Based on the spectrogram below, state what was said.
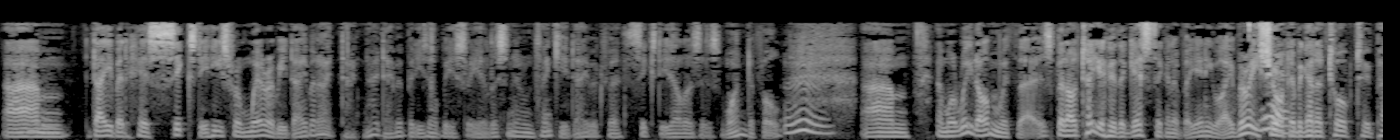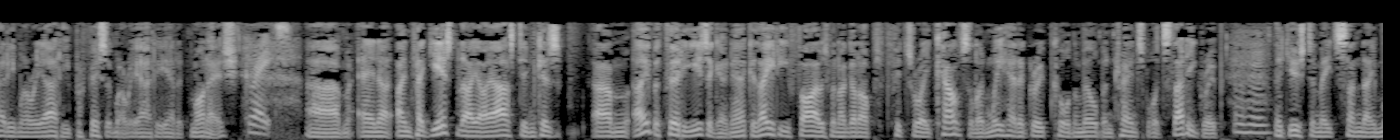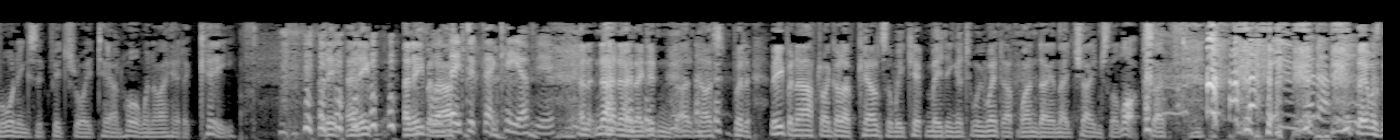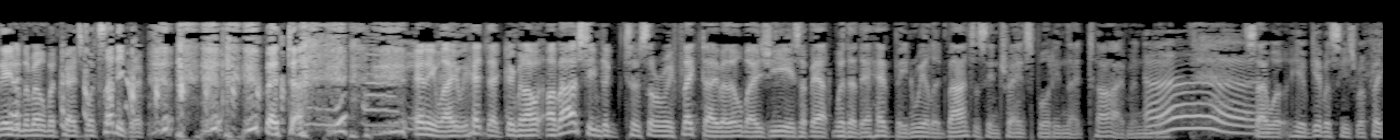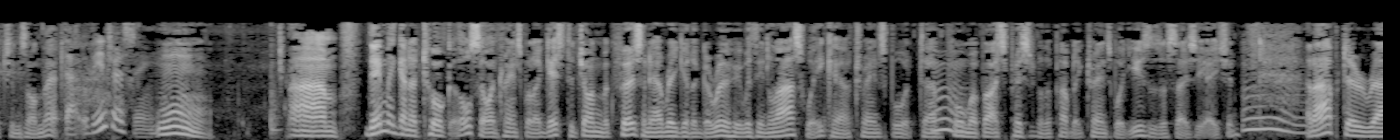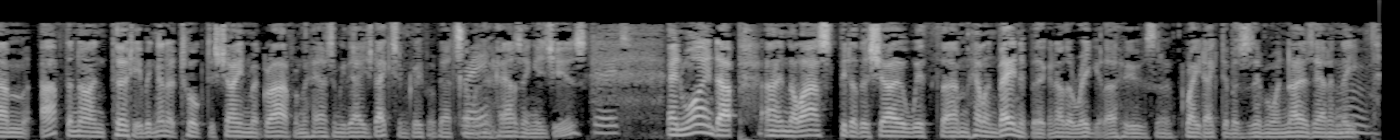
Um, David has sixty. He's from Werribee, David. I don't know David, but he's obviously a listener, and thank you, David, for sixty dollars. is wonderful. Mm. Um, and we'll read on with those, but I'll tell you who the guests are going to be anyway. Very Yeah. shortly, we're going to talk to Paddy Moriarty, Professor Moriarty out at Monash. Great. Um, and uh, in fact, yesterday I asked him because um, over 30 years ago now, because 85 is when I got off Fitzroy Council, and we had a group called the Melbourne Transport Study Group Mhm. that used to meet Sunday mornings at Fitzroy Town Hall when I had a key. and, e- and, e- and even well, after, they took that key off you. and, no, no, they didn't. Uh, no, but even after I got off council, we kept meeting until we went up one day and they changed the lock. So that was the end of the Melbourne Transport Study Group. but uh, anyway, we had that group, and I, I've asked him to, to sort of reflect over all those years about whether there have been real advances in transport in that time, and uh, Oh. so we'll, he'll give us his reflections on that. that would be interesting. Mm. Um, then we're going to talk also on transport, I guess, to John McPherson, our regular guru who was in last week, our transport uh, Mm. former vice president of the Public Transport Users Association. Mm. And after um, after 9:30, we're going to talk to Shane McGrath from the Housing with the Aged Action Group about some Great. of the housing issues, Good. and wind up uh, in the last bit of the show with um, Helen Vandenberg, another regular who's a great activist, as everyone knows, out in the Mm.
